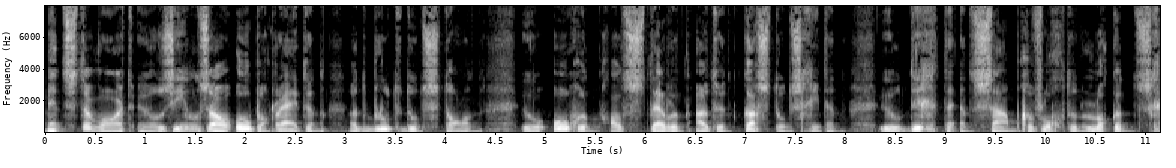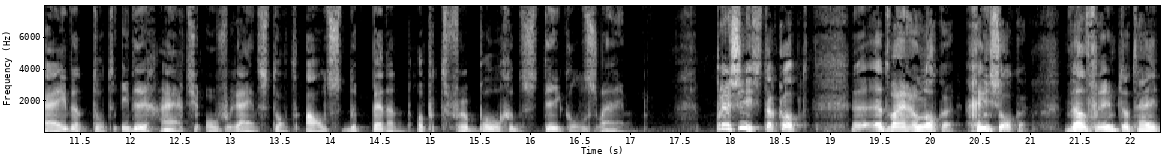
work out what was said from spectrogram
minste woord uw ziel zou openrijten, het bloed doen stollen, uw ogen als sterren uit hun kast doen schieten, uw dichte en saamgevlochten lokken scheiden tot ieder haartje overeind stond als de pennen op het verbolgen stekelzwijn. Precies, dat klopt. Uh, het waren lokken, geen sokken. Wel vreemd dat hij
